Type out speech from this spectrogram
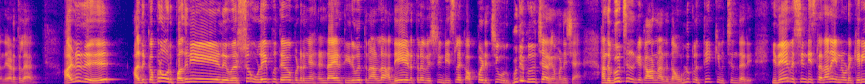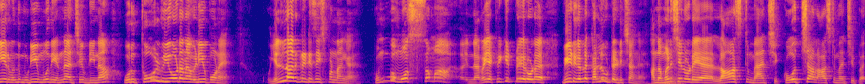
அந்த இடத்துல. அழுது அதுக்கப்புறம் ஒரு பதினேழு வருஷம் உழைப்பு தேவைப்பட்டுருங்க ரெண்டாயிரத்தி இருபத்தி நாலில் அதே இடத்துல வெஸ்ட் இண்டீஸில் கப்படிச்சு ஒரு குதி குதிச்சாருங்க மனுஷன். அந்த குதிச்சதுக்கு காரணம் அதுதான். உள்ளுக்குள்ளே தேக்கி வச்சிருந்தார். இதே வெஸ்ட் இண்டீஸில் தானே என்னோட கெரியர் வந்து முடியும் போது என்ன ஆச்சு அப்படின்னா ஒரு தோல்வியோடு நான் வெளியே போனேன். எல்லாரும் கிரிட்டிசைஸ் பண்ணாங்க. ரொம்ப மோசமாக நிறைய கிரிக்கெட் பிளேயரோட வீடுகளில் கல் விட்டு அடித்தாங்க அந்த மனுஷனுடைய லாஸ்ட் மேட்ச் கோச்சா லாஸ்ட் மேட்ச் இப்போ.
